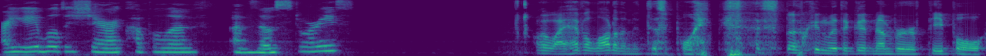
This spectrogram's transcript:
Are you able to share a couple of, of those stories? Oh, I have a lot of them at this point I've spoken with a good number of people.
